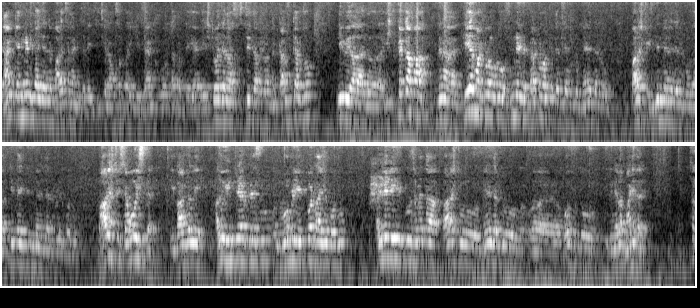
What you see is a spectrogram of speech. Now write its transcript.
ಬ್ಯಾಂಕ್ ಹೆಂಗ್ ನಡೀತಾ ಇದೆ ಅಂದ್ರೆ ಬಹಳ ಚೆನ್ನಾಗಿ ಇತ್ತೀಚೆಗೆ ನಾವು ಸ್ವಲ್ಪ ಇಲ್ಲಿ ಬ್ಯಾಂಕ್ ಹೋಗ್ತಾ ಬರ್ತೇವೆ ಎಷ್ಟೋ ಜನ ಸುಸ್ಥಿದಾರಗಳನ್ನ ಕರೆದು ಕರೆದು ನೀವು ಅದು ಇಷ್ಟು ಕಟ್ಟಪ್ಪ, ಇದನ್ನ ಕ್ಲಿಯರ್ ಮಾಡ್ಕೊಂಡು ಹೋಗ್ಬಿಡು ಸುಮ್ಮನೆ ಇಲ್ಲಿ ಬೆಳ್ಕೊಂಡು ಹೋಗ್ತದೆ ಅಂತ ಹೇಳ್ಬಿಟ್ಟು ಮ್ಯಾನೇಜರ್ಗಳು ಬಹಳಷ್ಟು ಹಿಂದಿನ ಮ್ಯಾನೇಜರ್ ಇರ್ಬೋದು ಅತ್ಯಂತ ಹಿಂದಿನ ಮ್ಯಾನೇಜರ್ಗಳು ಇರ್ಬೋದು ಬಹಳಷ್ಟು ಶ್ರಮ ವಹಿಸಿದ್ದಾರೆ. ಈ ಭಾಗದಲ್ಲಿ ಅದು ಇಂಟೀರಿಯರ್ ಪ್ಲೇಸು, ಒಂದು ಹೋಬಳಿ ಹೆಡ್ ಕ್ವಾರ್ಟರ್ ಆಗಿರ್ಬೋದು. ಹಳ್ಳಿಯಲ್ಲಿ ಸಮೇತ ಬಹಳಷ್ಟು ಮ್ಯಾನೇಜರ್ಗಳು ಹೋಗ್ಬಿಟ್ಟು ಇದನ್ನೆಲ್ಲ ಮಾಡಿದ್ದಾರೆ. ಸೊ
